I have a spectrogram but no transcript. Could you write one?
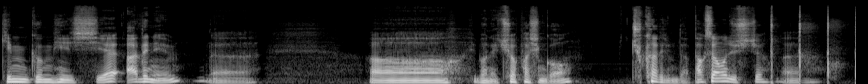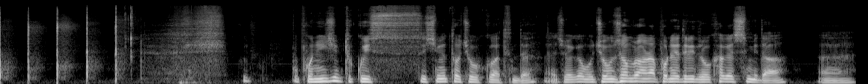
김금희 씨의 아드님. 네. 어, 이번에 취업하신 거 축하드립니다. 박수 한번 주시죠. 네. 뭐 본인이 지금 듣고 있으시면 더 좋을 것 같은데 네, 저희가 뭐 좋은 선물 하나 보내드리도록 하겠습니다. 네.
